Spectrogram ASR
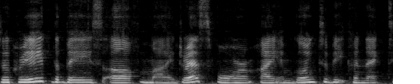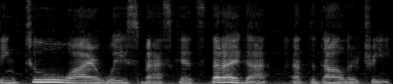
To create the base of my dress form I am going to be connecting two wire waste baskets that I got at the Dollar Tree.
